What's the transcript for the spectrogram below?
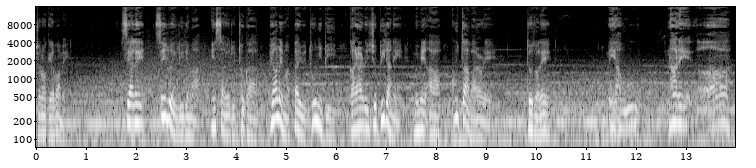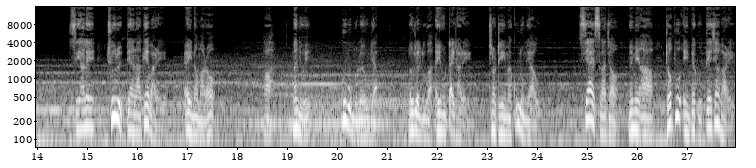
ကျွန်တော်ကယ်ပါမယ်ဆရာလေးစိတ်လွယ်ကလေးထဲမှာအင်းစာရွက်တွေထုတ်ကဖျောင်းနိုင်မှာပတ်၍ထိုးညစ်ပြီးဂါရာတွေရွတ်ပြီးတာနဲ့မမင်းအားကုသပါတော့တယ်တို့တော်လေမရဘူးနားတယ်အာဆရာလေးချွေးတွေပြန်လာခဲ့ပါတယ်အဲ့ဒီနောက်မှာတော့ဟာမညွေကုဖို့မလွယ်ဘူးဗျ လောက်တဲ့လူကအိမ်ကိုတိုက်ထားတယ်ကျွန်တော်ဒီအိမ်မှာကုလို့မရဘူးဆရာရဲ့စကားကြောင့်မင်းမင်းအားဒေါ်ဖူအိမ်ဘက်ကိုတဲကြပါတယ်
